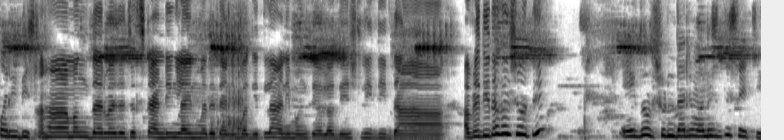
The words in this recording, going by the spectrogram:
परी दिसली. हां मग दरवाजाच्या स्टँडिंग लाईनमध्ये त्याने बघितलं आणि मग त्याला दिसली दिदा. आपली दिदा कशी होती? एकदम सुंदरी माणूस दिसायची.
